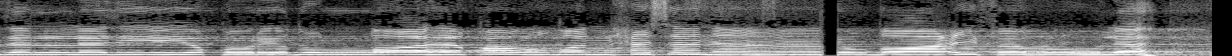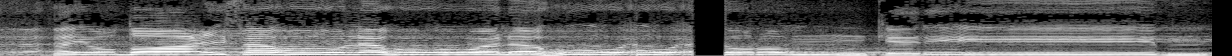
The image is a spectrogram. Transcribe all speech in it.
ذا الذي يقرض الله قرضا حسنا يضاعفه له فيضاعفه له وله أجر كريم.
